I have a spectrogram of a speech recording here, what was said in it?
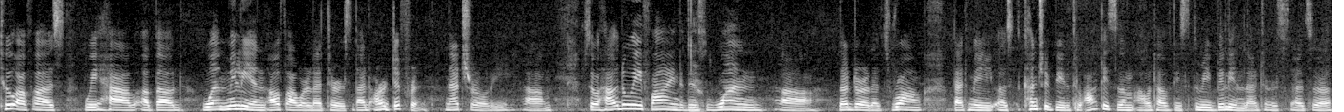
two of us, we have about 1 million of our letters that are different naturally. Um, so how do we find this yeah. one uh, letter that's wrong that may uh, contribute to autism out of these three billion letters? That's a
